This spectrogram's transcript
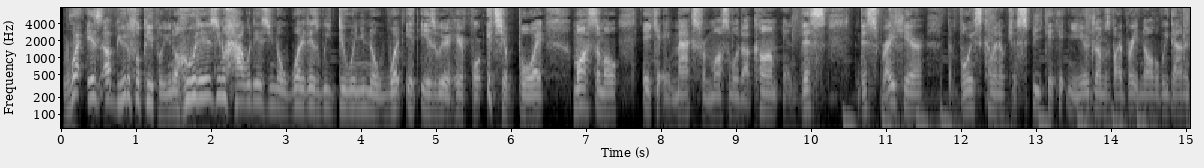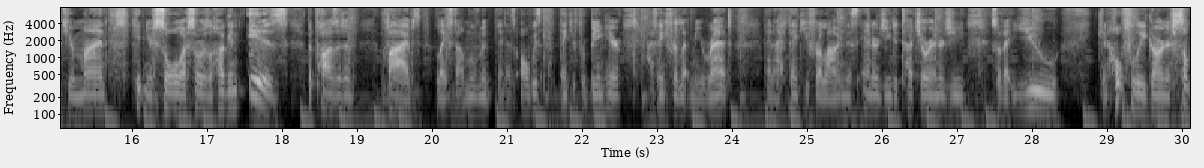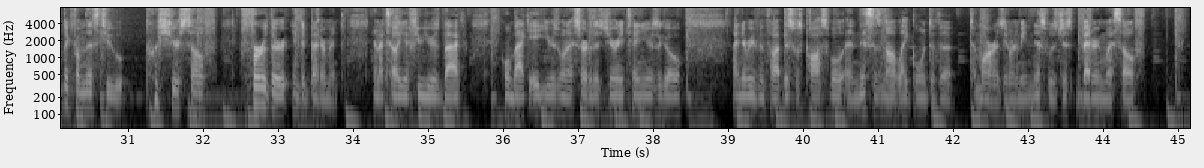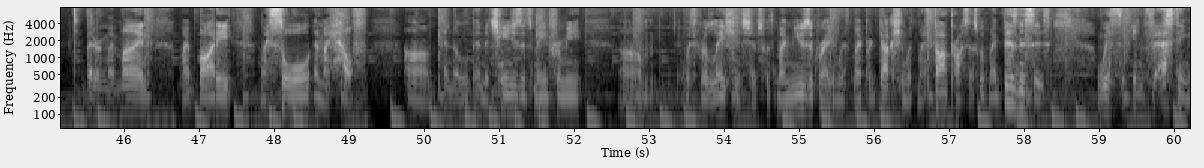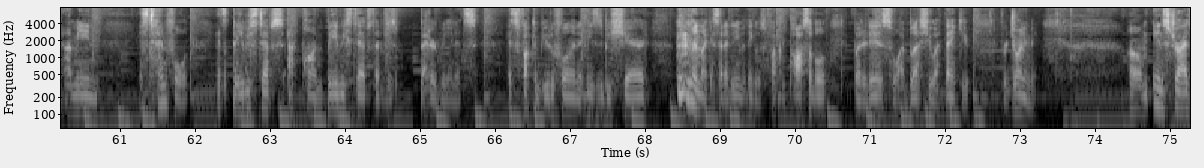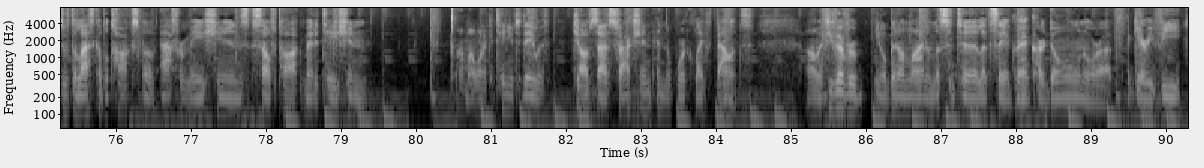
What is up, beautiful people? You know who it is, you know how it is, you know what it is we do, and you know what it is we are here for. It's your boy, Massimo, aka Max from Massimo.com, and this, this right here, the voice coming out your speaker, hitting your eardrums, vibrating all the way down into your mind, hitting your soul, our souls are hugging, is the positive vibes lifestyle movement. And as always, I thank you for being here. I thank you for letting me rant. And I thank you for allowing this energy to touch your energy so that you can hopefully garner something from this to push yourself further into betterment. And I tell you, a few years back, going back eight years when I started this journey 10 years ago, I never even thought this was possible. And this is not like going to the to Mars, you know what I mean? This was just bettering myself, bettering my mind, my body, my soul, and my health. Um, and the and the changes it's made for me um, with relationships, with my music writing, with my production, with my thought process, with my businesses, with investing. I mean, it's tenfold. It's baby steps upon baby steps that have just bettered me, and it's it's fucking beautiful, and it needs to be shared. and like I said, I didn't even think it was fucking possible, but it is. So I bless you. I thank you for joining me. Um, in strides with the last couple talks of affirmations, self-talk, meditation. Um, I want to continue today with job satisfaction and the work-life balance. Um, if you've ever, you know, been online and listened to, let's say, a Grant Cardone or a, a Gary Vee,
